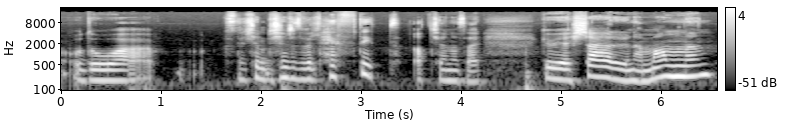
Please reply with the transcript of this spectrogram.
och då det, kändes, det kändes väldigt häftigt att känna så här, gud jag är kär i den här mannen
